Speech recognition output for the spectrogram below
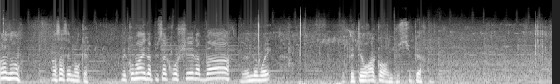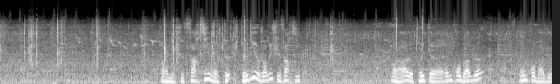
Oh non Ah ça c'est moque. Mais comment il a pu s'accrocher là-bas Rien de moins. Pété au raccord en plus, super. Oh mais je suis farci, moi je te, je dis aujourd'hui je suis farci. Voilà le truc euh, improbable. Improbable.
